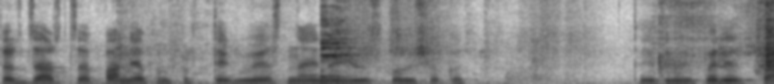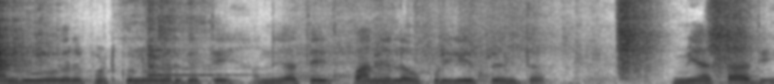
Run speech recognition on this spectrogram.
तर जारचं पाणी आपण प्रत्येक वेळेस नाही ना यूज करू शकत. तर इथे मी पहिले तांदूळ वगैरे फटकून वगैरे घेते. आणि आता इथे पाण्याला उकळी येईपर्यंत मी आता आधी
